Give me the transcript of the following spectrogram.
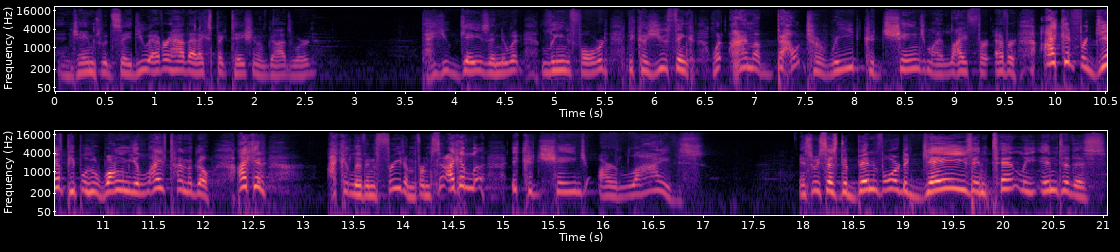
And James would say, Do you ever have that expectation of God's word? That you gaze into it, lean forward, because you think what I'm about to read could change my life forever. I could forgive people who wronged me a lifetime ago. I could, I could live in freedom from sin. I could, it could change our lives. And so he says to bend forward, to gaze intently into this.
